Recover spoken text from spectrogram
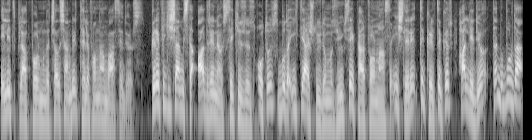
Elite platformunda çalışan bir telefondan bahsediyoruz. Grafik işlemcisi de Adreno 830. Bu da ihtiyaç duyduğumuz yüksek performanslı işleri tıkır tıkır hallediyor. Tabii burada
